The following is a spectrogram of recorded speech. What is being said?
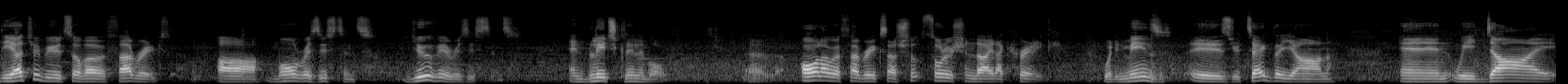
The attributes of our fabrics are more resistant, UV resistant, and bleach cleanable. Uh, all our fabrics are solution dyed acrylic. What it means is you take the yarn and we dye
